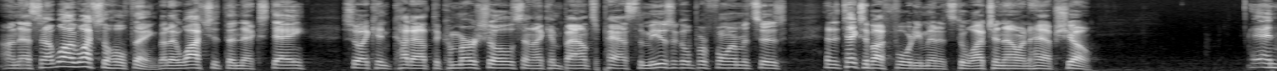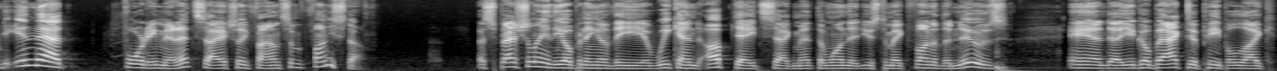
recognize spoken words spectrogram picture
on SNL. Well, I watched the whole thing, but I watched it the next day so I can cut out the commercials and I can bounce past the musical performances. And it takes about 40 minutes to watch an hour and a half show. And in that 40 minutes, I actually found some funny stuff, especially in the opening of the weekend update segment, the one that used to make fun of the news. And uh, you go back to people like,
